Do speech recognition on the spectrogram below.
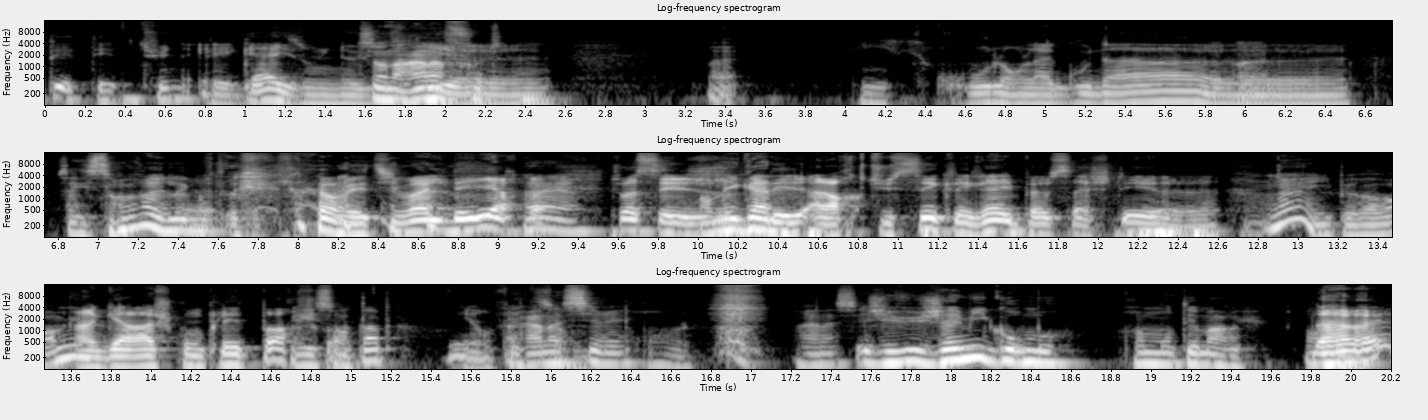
pétés de thunes. Et les gars, ils ont une Ils en ont rien à foutre. euh, Ouais. Ils roulent en Laguna. euh, Ça existe encore, les gouttes. non, mais tu vois le délire, quoi. Ouais. Tu vois, c'est des- Alors que tu sais que les gars, ils peuvent s'acheter euh, Ouais, ils peuvent avoir mieux. un garage complet de Porsche. Et ils s'en tapent. Et en fait, rien à cirer. Rien à. J'ai vu Jamie Gourmaud remonter ma rue. Ah ouais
